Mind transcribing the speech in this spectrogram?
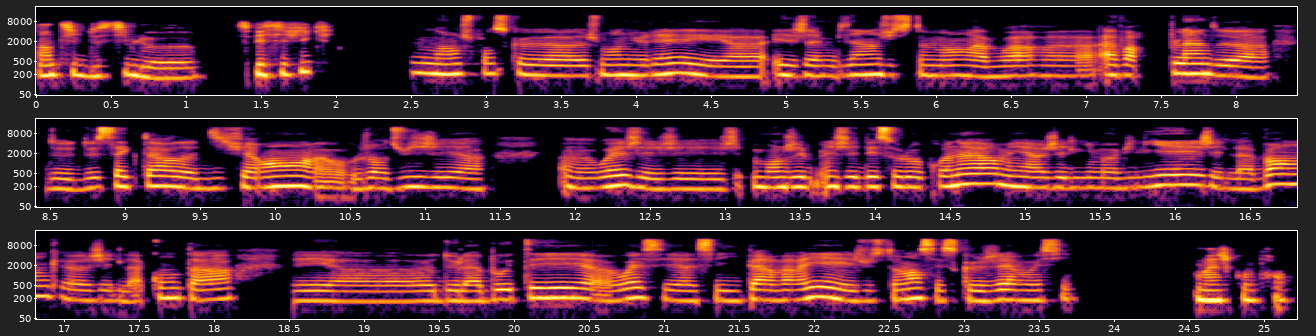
un type de cible spécifique. Non, je pense que euh, je m'ennuierais et, euh, et j'aime bien justement avoir euh, avoir plein de, de, secteurs différents. Aujourd'hui, j'ai ouais, j'ai bon j'ai des solopreneurs, mais j'ai de l'immobilier, j'ai de la banque, j'ai de la compta, j'ai de la beauté. ouais, c'est c'est hyper varié et justement, c'est ce que j'aime aussi. Ouais, je comprends.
